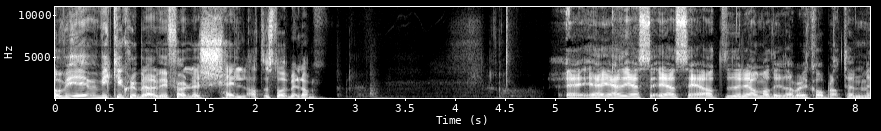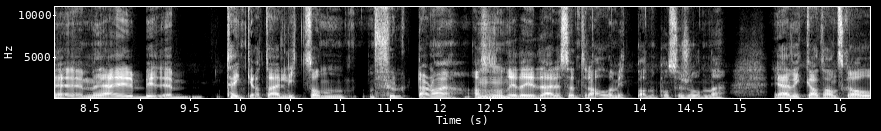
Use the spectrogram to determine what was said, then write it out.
Og vi, Hvilke klubber er det vi føler selv at det står mellom? Jeg, jeg, jeg, jeg ser at Real Madrid har blitt kobla til, men, men jeg, jeg tenker at det er litt sånn fullt der nå. Ja. Altså sånn I de der sentrale midtbaneposisjonene. Jeg vil ikke at han skal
